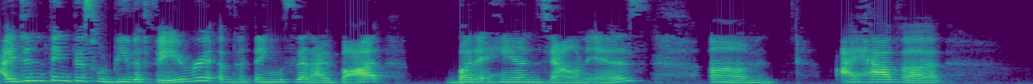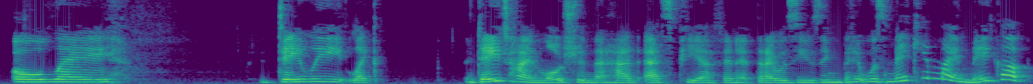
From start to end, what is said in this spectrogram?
I didn't think this would be the favorite of the things that I bought, but it hands down is. Um, I have a Olay daily, like daytime lotion that had SPF in it that I was using, but it was making my makeup,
